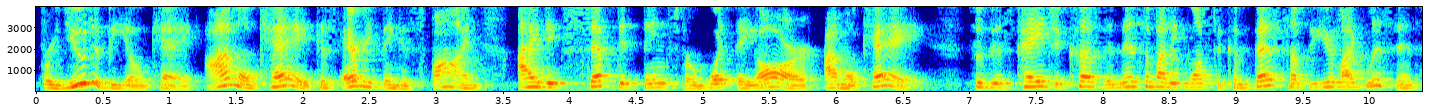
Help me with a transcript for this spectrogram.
for you to be okay. I'm okay because everything is fine. I've accepted things for what they are. I'm okay. So this page of cups, and then somebody wants to confess something. You're like, listen,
